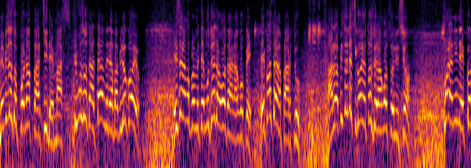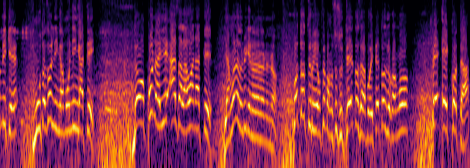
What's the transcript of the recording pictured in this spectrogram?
mais biso topona parti de masse il faut soto attendre na babiloko oyo eza nango problème te moto nyonso akozala na yango mpe ekosala partout alors biso nde sikoyo tozwela yango solution mpo na nini ekomi ke moto azolinga moninga te donc mpo na ye azala wana te yango nde tolobi ke nononono mpo totriomphe bamosusu te tozala boye te tozloka yango mpe ekota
